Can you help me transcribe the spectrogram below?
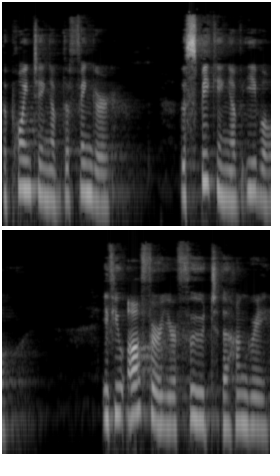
the pointing of the finger, the speaking of evil, if you offer your food to the hungry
